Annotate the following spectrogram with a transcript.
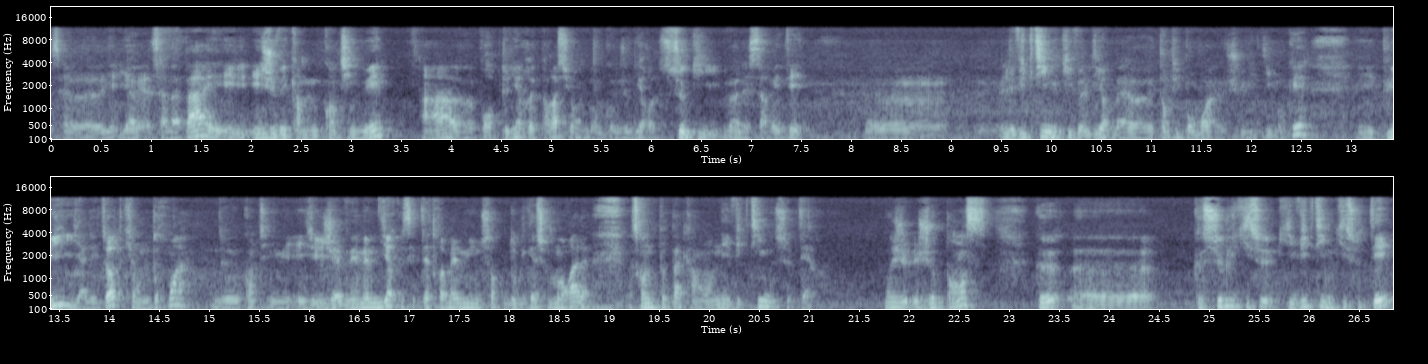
ça ne va pas et, je vais quand même continuer euh, pour obtenir réparation. Donc je veux dire, ceux qui veulent s'arrêter, euh, les victimes qui veulent dire ben, euh, tant pis pour moi, je suis victime, ok. Et puis il y a les autres qui ont le droit de continuer. Et j'avais même dire que c'est peut-être même une sorte d'obligation morale, parce qu'on ne peut pas, quand on est victime, se taire. Moi, je, pense que, euh, que celui qui, qui est victime, qui se tait,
